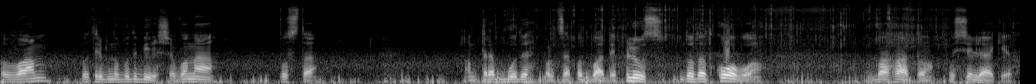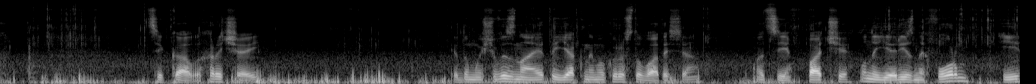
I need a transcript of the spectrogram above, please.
вам потрібно буде більше. Вона пуста. Вам треба буде про це подбати. Плюс додатково багато усіляких цікавих речей. Я думаю, що ви знаєте, як ними користуватися. Оці патчі, вони є різних форм і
